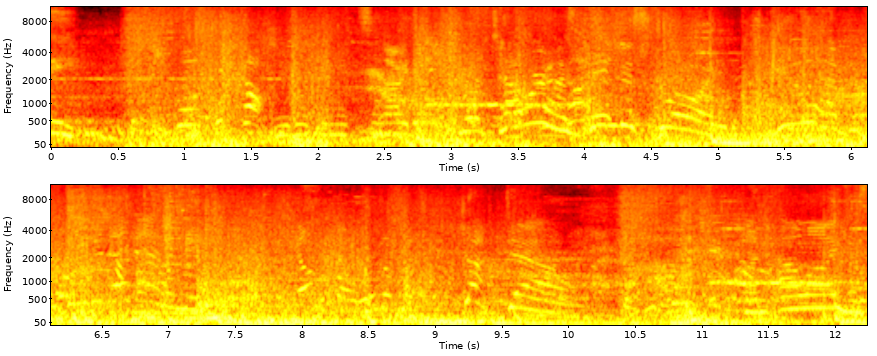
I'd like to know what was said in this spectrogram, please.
ตี Your tower has been destroyed. You have defeated an enemy. Shut down. An ally has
